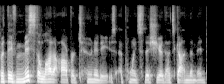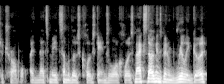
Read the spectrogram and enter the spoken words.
but they've missed a lot of opportunities at points this year that's gotten them into trouble and that's made some of those close games a little close. Max Duggan's been really good.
